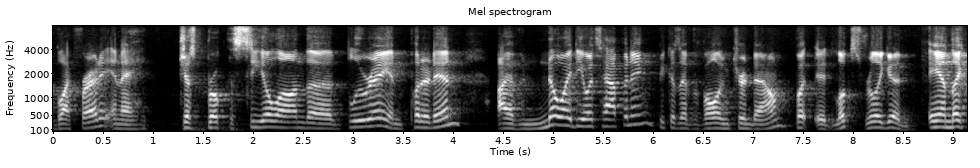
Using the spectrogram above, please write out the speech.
Black Friday. And I just broke the seal on the Blu-ray and put it in. I have no idea what's happening because I have the volume turned down, but it looks really good. And like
